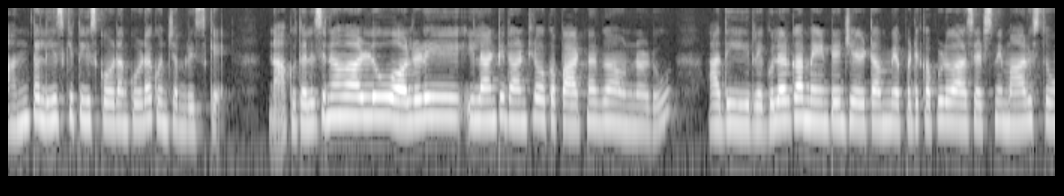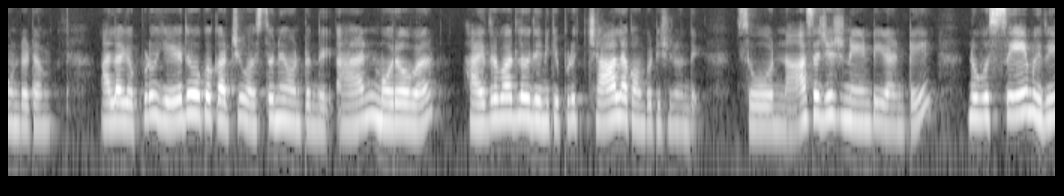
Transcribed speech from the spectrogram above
అంత లీజ్కి తీసుకోవడం కూడా కొంచెం రిస్కే. నాకు తెలిసిన వాళ్ళు ఆల్రెడీ ఇలాంటి దాంట్లో ఒక పార్ట్నర్గా ఉన్నాడు. అది రెగ్యులర్గా మెయింటైన్ చేయటం ఎప్పటికప్పుడు ఆ సెట్స్ని మారుస్తూ ఉండటం అలా ఎప్పుడు ఏదో ఒక ఖర్చు వస్తూనే ఉంటుంది. అండ్ మోరోవర్ హైదరాబాద్లో దీనికి ఇప్పుడు చాలా కాంపిటీషన్ ఉంది. సో నా సజెషన్ ఏంటి అంటే నువ్వు సేమ్ ఇది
